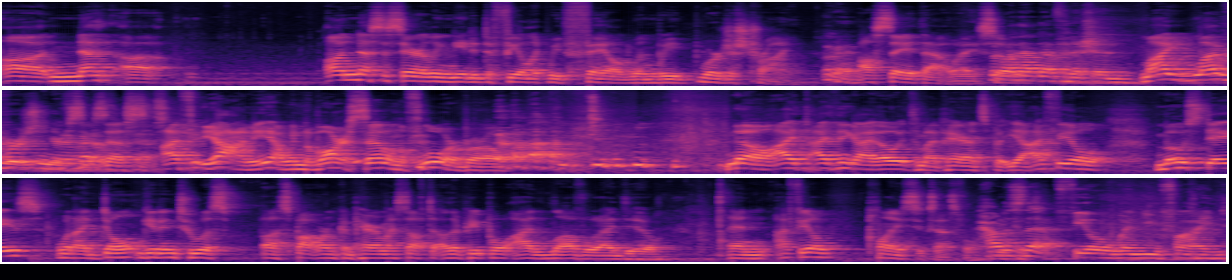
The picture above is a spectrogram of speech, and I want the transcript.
uh, ne- uh, unnecessarily needed to feel like we'd failed when we were just trying. Okay. I'll say it that way. So, So, by that definition, my my You're- version you're of success, success. I feel, yeah, I mean, yeah, when the bar is set on the floor, bro. no, I I think I owe it to my parents, but yeah, I feel most days when I don't get into a, a spot where I'm comparing myself to other people, I love what I do, and I feel plenty successful. How does that feel when you find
